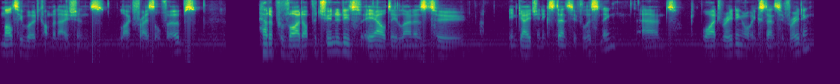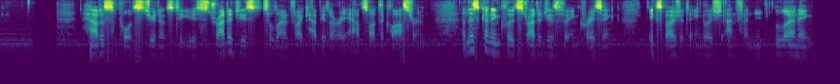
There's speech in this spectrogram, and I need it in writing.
multi word combinations like phrasal verbs, how to provide opportunities for ELD learners to engage in extensive listening and wide reading or extensive reading, how to support students to use strategies to learn vocabulary outside the classroom. And this can include strategies for increasing exposure to English and for new, learning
